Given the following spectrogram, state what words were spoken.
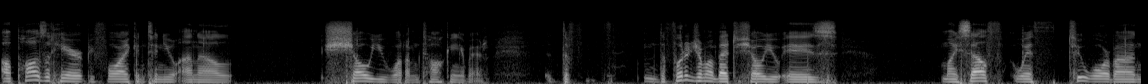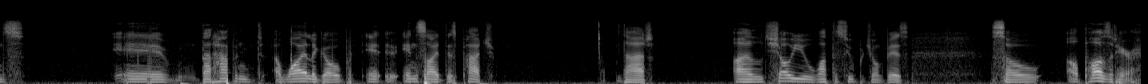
I'll pause it here before I continue and I'll show you what I'm talking about the the footage I'm about to show you is myself with two warbands uh, that happened a while ago, but inside this patch, that I'll show you what the super jump is. So I'll pause it here.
